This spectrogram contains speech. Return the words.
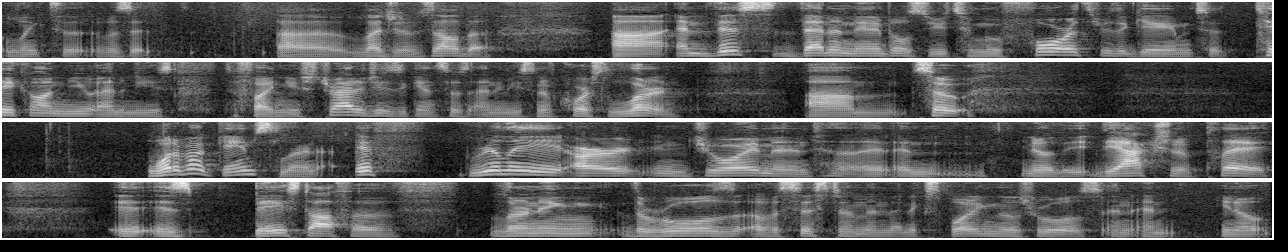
link to, was it uh, Legend of Zelda? Uh, and this then enables you to move forward through the game, to take on new enemies, to find new strategies against those enemies, and of course, learn. Um, so, what about games to learn? If really our enjoyment uh, and you know the, the action of play is based off of learning the rules of a system and then exploiting those rules and, and you know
